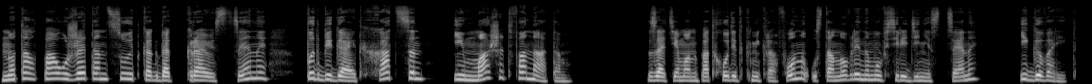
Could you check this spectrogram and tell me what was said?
Но толпа уже танцует, когда к краю сцены подбегает Хадсон и машет фанатам. Затем он подходит к микрофону, установленному в середине сцены, и говорит.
